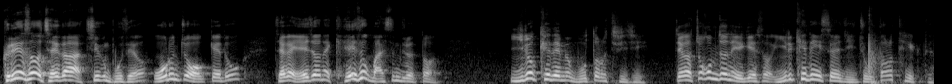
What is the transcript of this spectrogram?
그래서 제가 지금 보세요. 오른쪽 어깨도 제가 예전에 계속 말씀드렸던 이렇게 되면 못 떨어뜨리지. 제가 조금 전에 얘기해서 이렇게 돼 있어야지 이쪽을 떨어뜨리거든.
